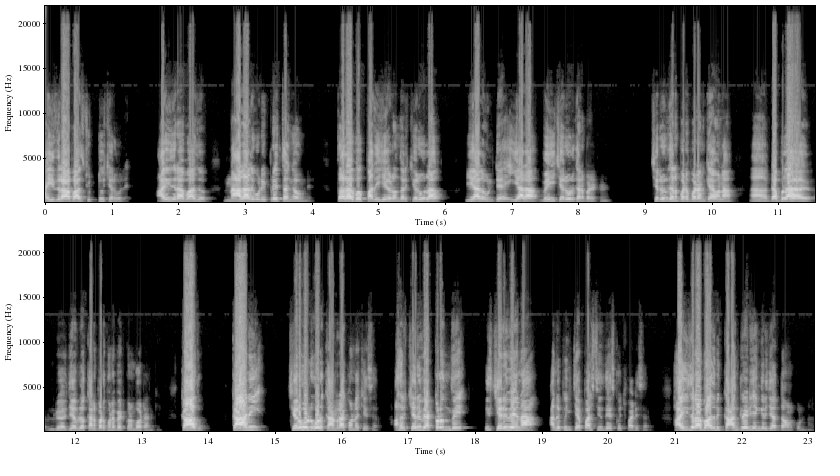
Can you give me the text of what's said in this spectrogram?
హైదరాబాద్ చుట్టూ చెరువులే. హైదరాబాదు నాలాలు కూడా విపరీతంగా ఉండే. దాదాపు పదిహేడు వందల చెరువులు ఇవాళ ఉంటే ఇవాళ వెయ్యి చెరువులు కనపడేటండి చెరువులు కనపడడానికి ఏమైనా డబ్బుల జేబులో కనపడకుండా పెట్టుకొని పోవడానికి కాదు. కానీ చెరువులను కూడా కానరాకుండా చేశారు. అసలు చెరువు ఎక్కడుంది? ఇది చెరువేనా? అనిపించే పరిస్థితి తీసుకొచ్చి పాడేశారు హైదరాబాద్ని కాంక్రీట్ ఎంగిరి చేద్దాం అనుకుంటున్నారు.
